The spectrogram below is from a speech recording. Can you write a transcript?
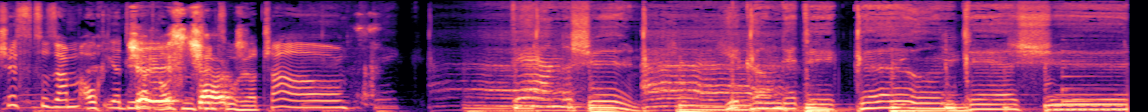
Tschüss zusammen, auch ihr, die Tschüss, da draußen ciao. zuhört. Ciao. Der andere schön. Hier kommt der Dicke und der Schön.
